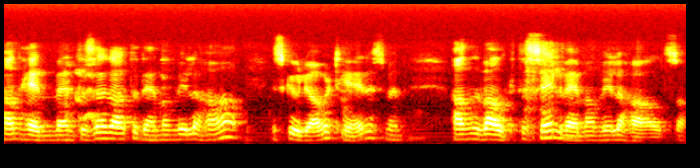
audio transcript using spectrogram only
han henvendte seg da til den han ville ha. Det skulle jo averteres, men han valgte selv hvem han ville ha, altså.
